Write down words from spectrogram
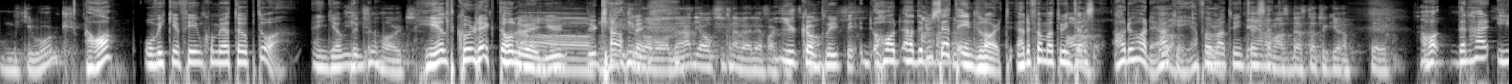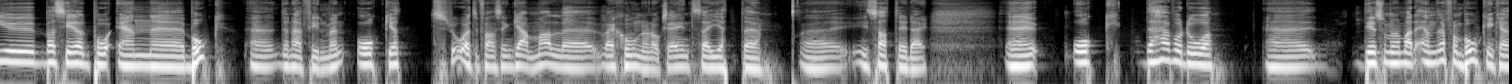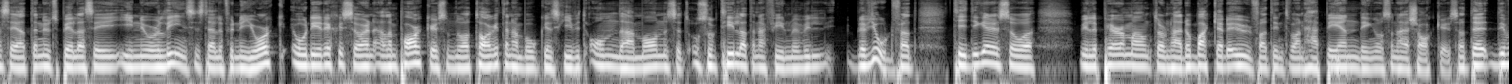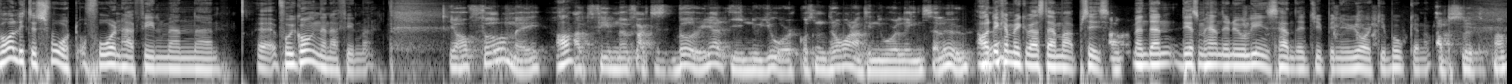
Mickey Rourke? Ja, och vilken film kommer jag ta upp då? En gömd Angel. Heart? Helt korrekt Oliver, Ah, du, du kan mig. Den hade jag också kunnat välja faktiskt. You complete me. Har, hade du sett Angel Heart? Jag hade för mig att du inte Ja hade sett... Ja, du har det? Ja. Okej, jag har för mig att du inte Det har är en av sett hans bästa tycker jag. Det det. Ja, den här är ju baserad på en eh, bok, eh, den här filmen. Och jag tror att det fanns en gammal eh, version också. Jag är inte så här jätte eh, insatt i det där. Eh, och det här var då... Det som de hade ändrat från boken kan jag säga att den utspelar sig i New Orleans istället för New York. Och det är regissören Alan Parker som då har tagit den här boken, skrivit om det här manuset och såg till att den här filmen vill, blev gjord. För att tidigare så ville Paramount och de här, de backade ur för att det inte var en happy ending och sådana här saker. Så att det, det var lite svårt att få den här filmen, eh, eh få igång den här filmen. Jag har för mig Ja. att filmen faktiskt börjar i New York och sen drar han till New Orleans, eller hur? Ja, det kan mycket väl stämma, precis. Ja. Men den, det som händer i New Orleans händer typ i New York i boken. Absolut. Ja.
